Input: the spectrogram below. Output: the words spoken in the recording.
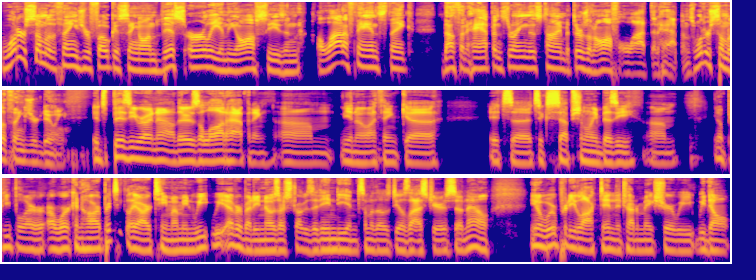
What are some of the things you're focusing on this early in the off season? A lot of fans think nothing happens during this time, but there's an awful lot that happens. What are some of the things you're doing? it's busy right now. There's a lot happening. Um, you know, I think uh, it's uh, it's exceptionally busy. Um, you know, people are are working hard, particularly our team. I mean, we we everybody knows our struggles at Indy and some of those deals last year. So now, you know, we're pretty locked in to try to make sure we we don't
